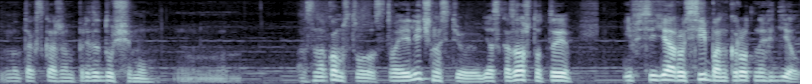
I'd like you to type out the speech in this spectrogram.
ну, так скажем, предыдущему знакомству с твоей личностью, я сказал, что ты и всея Руси банкротных дел.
